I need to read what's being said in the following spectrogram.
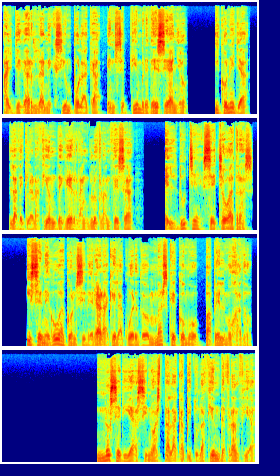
al llegar la anexión polaca en septiembre de ese año, y con ella la declaración de guerra anglo-francesa, el duce se echó atrás y se negó a considerar aquel acuerdo más que como papel mojado. No sería sino hasta la capitulación de Francia,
